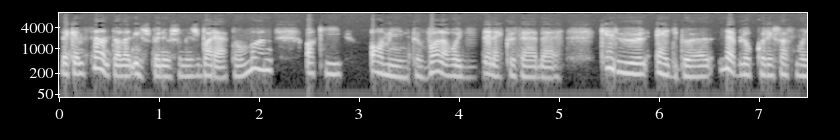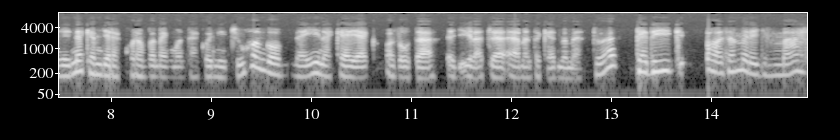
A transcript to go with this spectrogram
Nekem számtalan ismerősöm és barátom van, aki amint valahogy zene közelbe kerül, egyből leblokkol, és azt mondja, hogy nekem gyerekkoromban megmondták, hogy nincs jó hangom, ne énekeljek, azóta egy életre elment a kedvem ettől. Pedig az ember egy más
